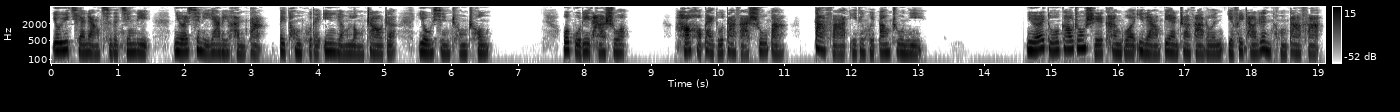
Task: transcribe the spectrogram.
由于前两次的经历，女儿心理压力很大，被痛苦的阴影笼罩着，忧心忡忡。我鼓励他说：“好好拜读大法书吧，大法一定会帮助你。”女儿读高中时看过一两遍转法轮，也非常认同大法，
